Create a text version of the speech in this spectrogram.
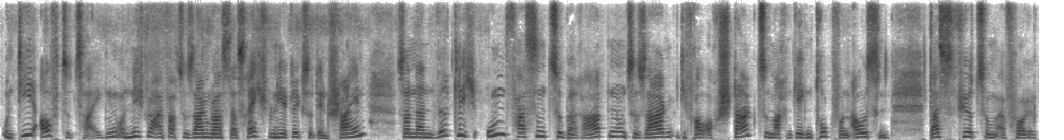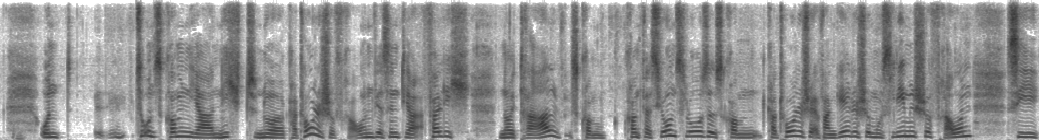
Und die aufzuzeigen und nicht nur einfach zu sagen, du hast das Recht und hier kriegst du den Schein, sondern wirklich umfassend zu beraten und zu sagen, die Frau auch stark zu machen gegen Druck von außen, das führt zum Erfolg. Und zu uns kommen ja nicht nur katholische Frauen, wir sind ja völlig neutral. Es kommen konfessionslose, es kommen katholische, evangelische, muslimische Frauen. Sie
